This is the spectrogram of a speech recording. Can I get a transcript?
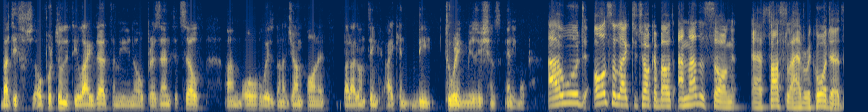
But if opportunity like that, I mean, you know, present itself, I'm always gonna jump on it. But I don't think I can be touring musicians anymore. I would also like to talk about another song uh, Fazla have recorded.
